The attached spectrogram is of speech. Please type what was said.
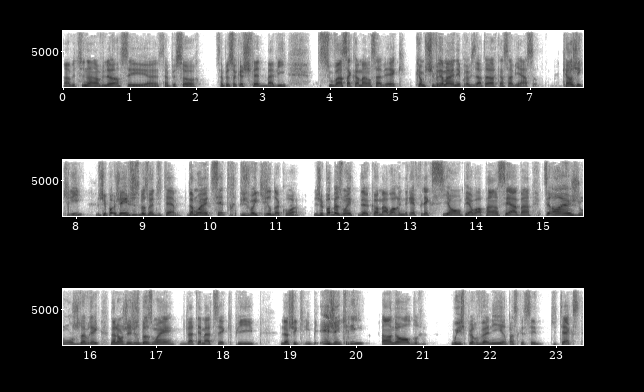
En veux-tu une enveloppe? C'est euh, un peu ça. C'est un peu ça que je fais de ma vie. Souvent, ça commence avec, comme je suis vraiment un improvisateur quand ça vient à ça. Quand j'écris, j'ai pas, j'ai juste besoin du thème. Donne-moi un titre, puis je vais écrire de quoi. J'ai pas besoin de comme avoir une réflexion, puis avoir pensé avant, puis dire oh, un jour je devrais. Non, non, j'ai juste besoin de la thématique, puis là j'écris. Et j'écris en ordre. Oui, je peux revenir parce que c'est du texte,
